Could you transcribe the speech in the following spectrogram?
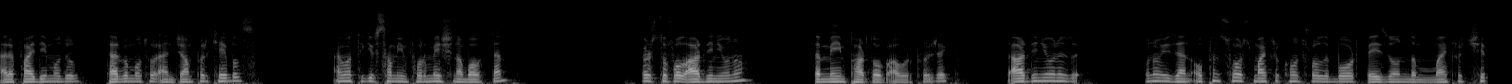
RFID module, servo motor and jumper cables. I want to give some information about them. First of all Arduino Uno, the main part of our project. The Arduino Uno is, an open source microcontroller board based on the microchip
